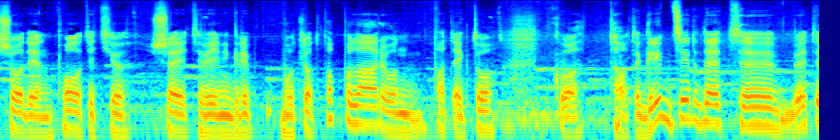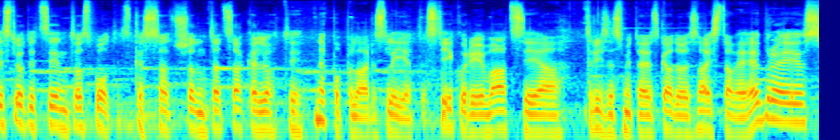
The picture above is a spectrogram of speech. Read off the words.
šodien politiķu šeit viņi grib būt ļoti populāri un pateikt to, ko tauta grib dzirdēt, e, bet es ļoti cienu tos politiķus, kas šad un tad saka ļoti nepopulāras lietas. Tie, kuri Vācijā 30. gados aizstāvēja ebrejus,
